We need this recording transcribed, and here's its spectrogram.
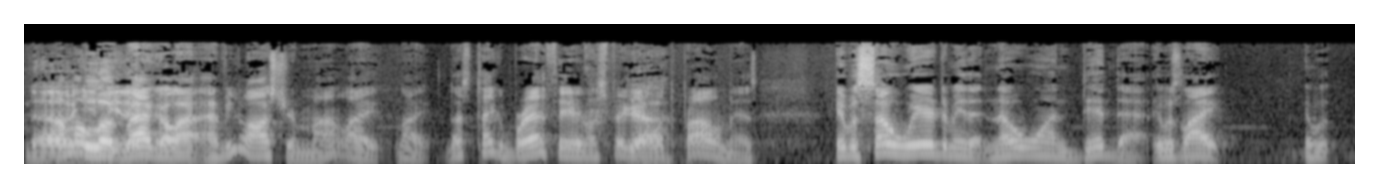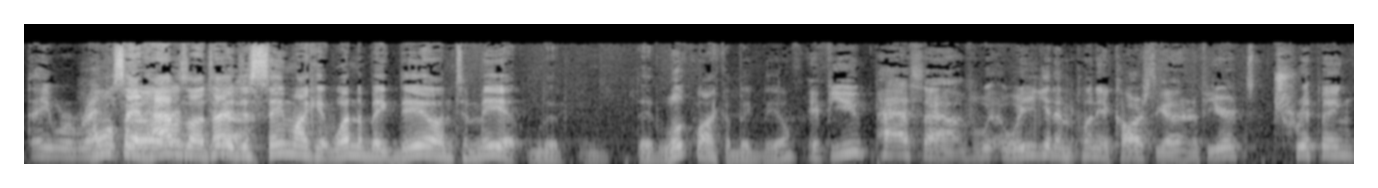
No, I'm gonna look back and go like, have you lost your mind? Like, like, let's take a breath here and let's figure out what the problem is. It was so weird to me that no one did that. It was like, it was. They were I ready. won't say it to- happens all the time. yeah. It just seemed like it wasn't a big deal, and to me, it it, it looked like a big deal. If you pass out, if we, we get in plenty of cars together, and if you're tripping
